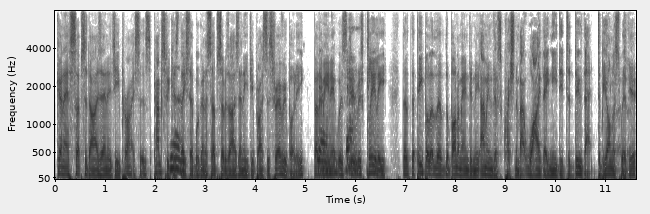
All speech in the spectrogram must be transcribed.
going to subsidize energy prices. Perhaps because yeah. they said we're going to subsidize energy prices for everybody. But yeah. I mean, it was yeah. it was clearly the, the people at the, the bottom end. In the, I mean, there's a question about why they needed to do that. To be honest with you,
